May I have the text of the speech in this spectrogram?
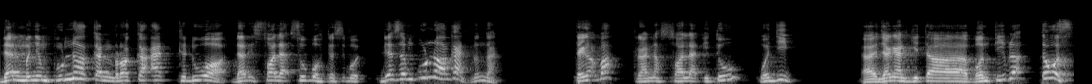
dan menyempurnakan rakaat kedua dari solat subuh tersebut. Dia sempurnakan, tuan-tuan. Tengok apa? Kerana solat itu wajib. Uh, jangan kita berhenti pula. Terus.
